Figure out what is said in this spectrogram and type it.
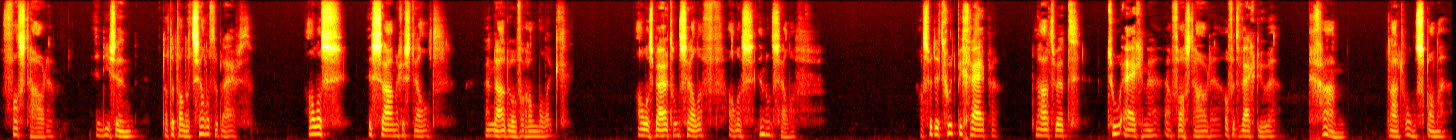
vasthouden, in die zin dat het dan hetzelfde blijft. Alles is samengesteld en daardoor veranderlijk alles buiten onszelf, alles in onszelf. Als we dit goed begrijpen, laten we het toe-eigenen en vasthouden of het wegduwen. Gaan. Laten we ontspannen.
